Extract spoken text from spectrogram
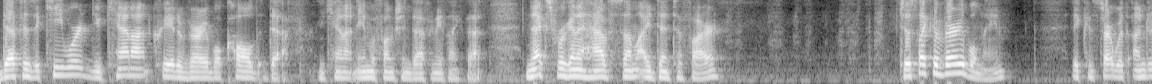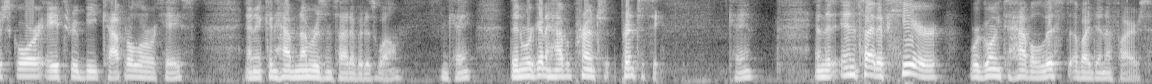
Def is a keyword. You cannot create a variable called def. You cannot name a function def, anything like that. Next, we're going to have some identifier. Just like a variable name, it can start with underscore, A through B, capital lowercase, and it can have numbers inside of it as well. Okay. Then we're going to have a parenthesis. Okay. And then inside of here, we're going to have a list of identifiers.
